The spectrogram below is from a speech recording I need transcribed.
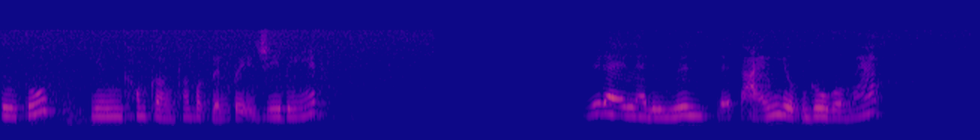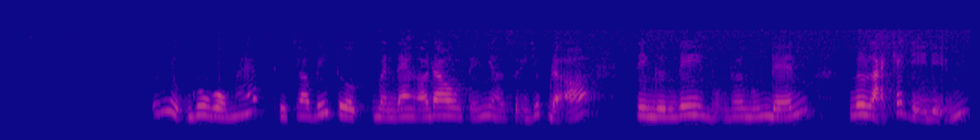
Bluetooth nhưng không cần phải bật định vị GPS. Dưới đây là đường link để tải ứng dụng Google Maps. Ứng dụng Google Maps thì cho biết được mình đang ở đâu để nhờ sự giúp đỡ, tìm đường đi một nơi muốn đến, lưu lại các địa điểm.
